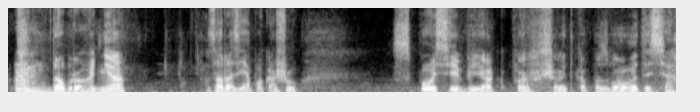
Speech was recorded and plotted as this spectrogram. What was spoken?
Доброго дня. Зараз я покажу спосіб, як швидко позбавитися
